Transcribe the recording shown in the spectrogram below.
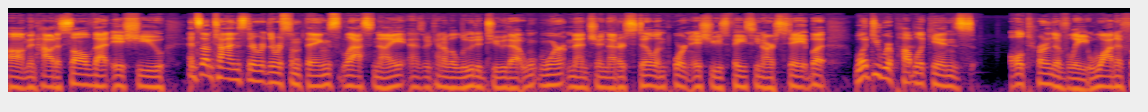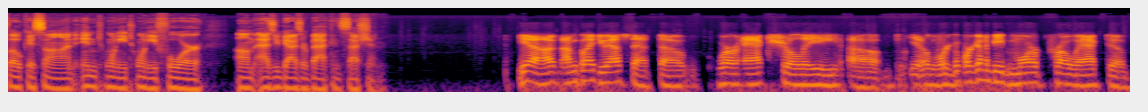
um, and how to solve that issue. And sometimes there were, there were some things last night, as we kind of alluded to, that w- weren't mentioned that are still important issues facing our state. But what do Republicans alternatively want to focus on in 2024 um, as you guys are back in session? Yeah, I'm glad you asked that. Uh, we're actually, uh, you know, we're, we're going to be more proactive.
